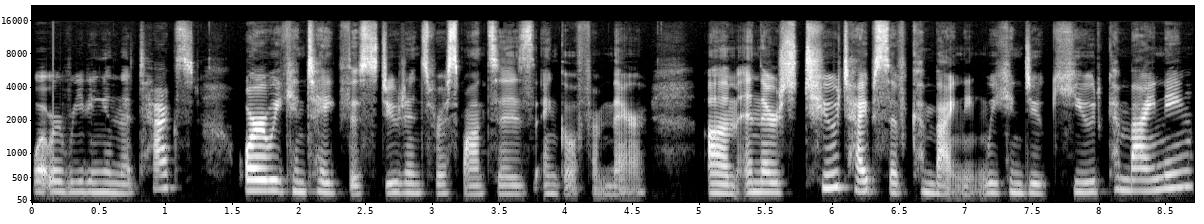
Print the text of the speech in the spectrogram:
what we're reading in the text, or we can take the students' responses and go from there. Um, and there's two types of combining. We can do cued combining,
